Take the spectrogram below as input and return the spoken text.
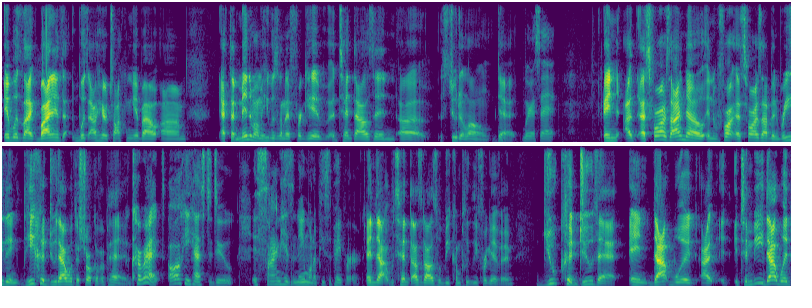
it was like Biden was out here talking about um, at the minimum he was going to forgive a 10,000 uh, student loan debt. where's that. And as far as I know, and far, as far as I've been reading, he could do that with the stroke of a pen. Correct. All he has to do is sign his name on a piece of paper. And that $10,000 will be completely forgiven. You could do that. And that would, I, to me, that would,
